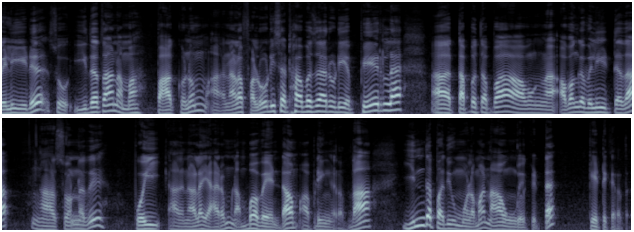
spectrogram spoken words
வெளியீடு. ஸோ இதை தான் நம்ம பார்க்கணும். அதனால் ஃபலோடி சட்டா பஜாருடைய பேரில் தப்பு தப்பாக அவங்க அவங்க வெளியிட்டதாக நான் சொன்னது பொய். அதனால் யாரும் நம்ப வேண்டாம் அப்படிங்கிறது தான் இந்த பதிவு மூலமாக நான் உங்கள்கிட்ட கேட்டுக்கிறது.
